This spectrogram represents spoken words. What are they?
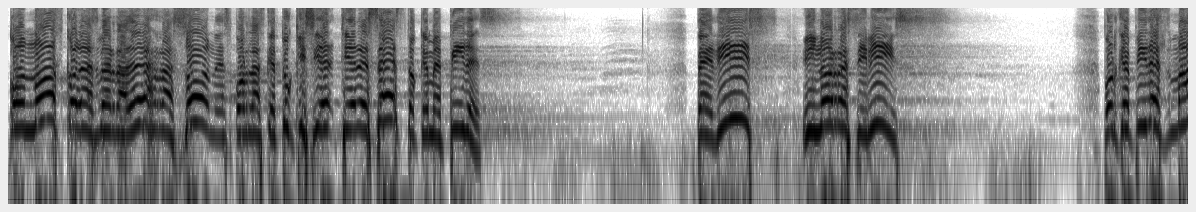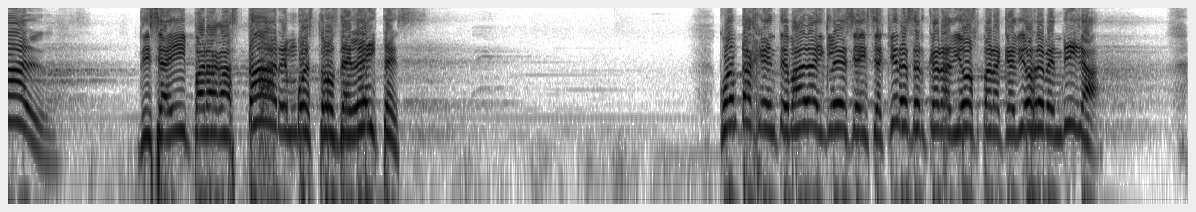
Conozco las verdaderas razones por las que tú quieres esto que me pides. Pedís y no recibís. Porque pides mal. Dice ahí, para gastar en vuestros deleites. ¿Cuánta gente va a la iglesia y se quiere acercar a Dios para que Dios le bendiga?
